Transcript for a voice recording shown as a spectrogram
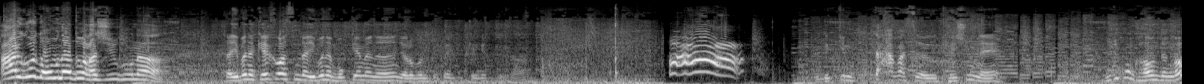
아이고 너무나도 아쉬우구나. 자 이번에 깰 것 같습니다. 이번에 못 깨면은 여러분 또 깨, 겠습니다. 아! 느낌 딱 왔어요. 이거 개쉽네. 무조건 가운데인가?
